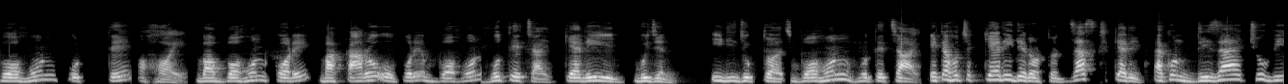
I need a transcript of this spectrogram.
বহন করতে হয় বা বহন করে বা কারও উপরে বহন হতে চায় ক্যারিড বুঝেন ইডি যুক্ত আছে, বহন হতে চায়, এটা হচ্ছে ক্যারিড এর অর্থ জাস্ট ক্যারিড এখন ডিজায়ার টু বি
